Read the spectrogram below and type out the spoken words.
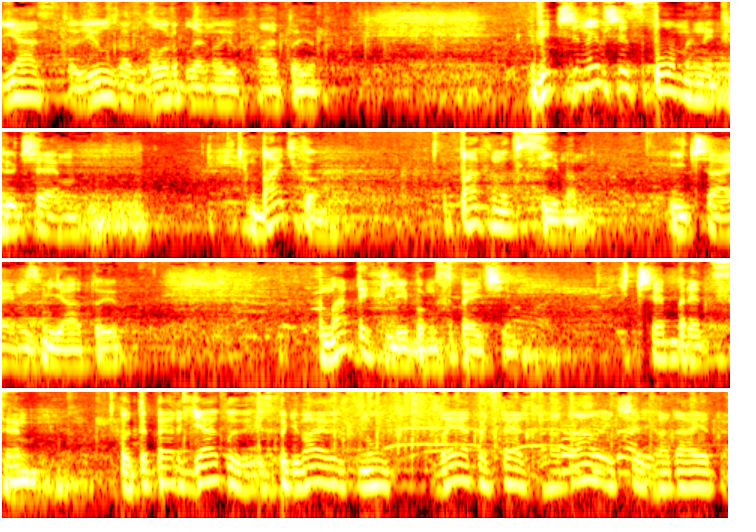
я стою за згорбленою хатою. Відчинивши спомини ключем, батько пахнув сіном і чаєм з м'ятою, мати хлібом з печі і чебрецем. От тепер дякую і сподіваюся, ну ви якось теж згадали чи згадаєте.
